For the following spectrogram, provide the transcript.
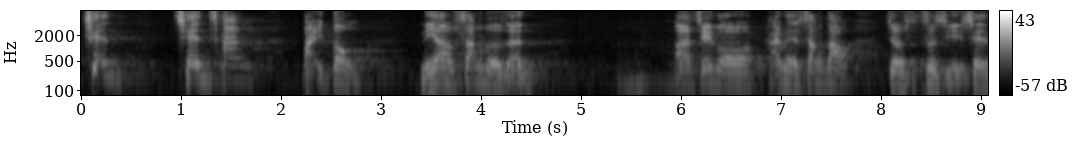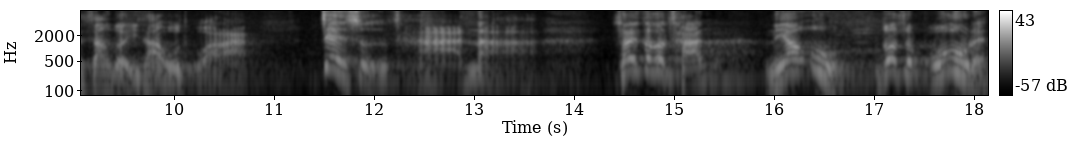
千千疮百动，你要伤的人，啊，结果还没伤到。就是自己先伤得一塌糊涂啊啦，这是禅呐，所以这个禅你要悟，若是不悟的，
